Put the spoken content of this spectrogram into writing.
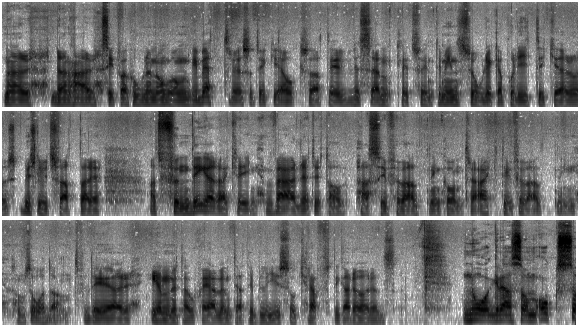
när den här situationen någon gång blir bättre så tycker jag också att det är väsentligt, så inte minst för olika politiker och beslutsfattare att fundera kring värdet av passiv förvaltning kontra aktiv förvaltning som sådant. För det är en av skälen till att det blir så kraftiga rörelser. Några som också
